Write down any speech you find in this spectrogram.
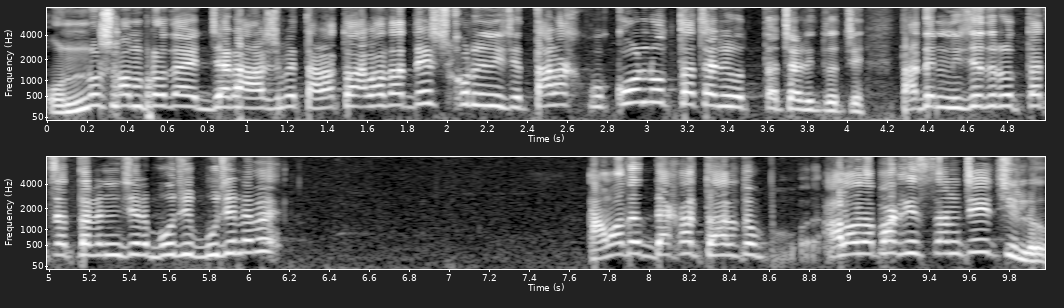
অন্য সম্প্রদায়ের যারা আসবে, তারা তো আলাদা দেশ করে নিয়েছে। তারা কোন অত্যাচারী অত্যাচারিত হচ্ছে? তাদের নিজেদের অত্যাচার তারা নিজেরা বুঝি, বুঝে নেবে? আমাদের দেখা, তারা তো আলাদা পাকিস্তান চেয়েছিল।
